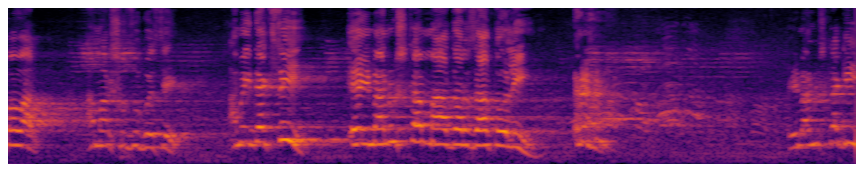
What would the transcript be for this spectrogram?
পাওয়ার আমার সুযোগ হয়েছে। আমি দেখছি এই মানুষটা মাদার জাত অলি এই মানুষটা কি?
